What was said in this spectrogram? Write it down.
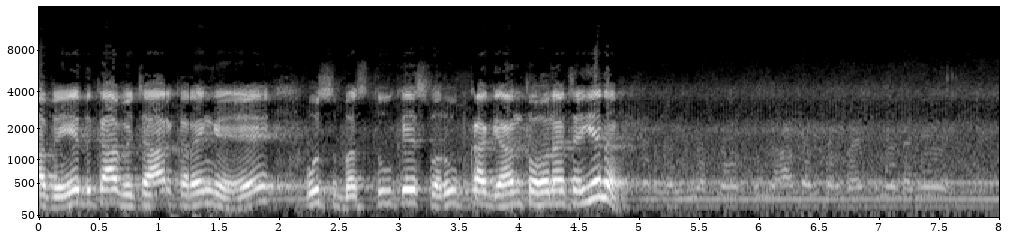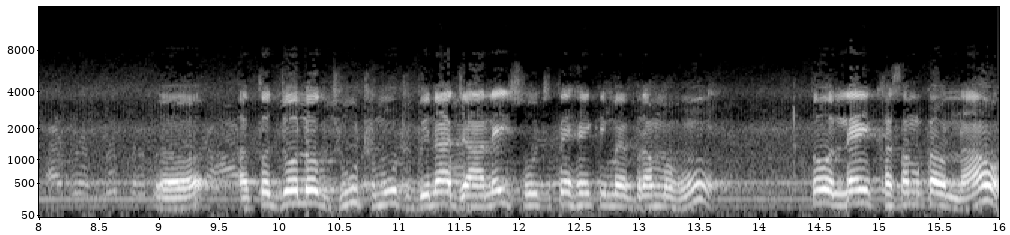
अवेद का विचार करेंगे उस वस्तु के स्वरूप का ज्ञान तो होना चाहिए ना। तो, तो जो लोग झूठ मूठ बिना जाने ही सोचते हैं कि मैं ब्रह्म हूँ तो ले खसम को नाव,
